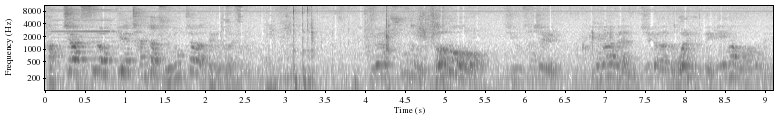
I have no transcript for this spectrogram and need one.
갑작스럽게 자기가 중독자가 되는 거예요. 이거는 충분히 저도 지금 사실 생각하면 집에 가서 머리 풀때 게임하고 하거든요.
